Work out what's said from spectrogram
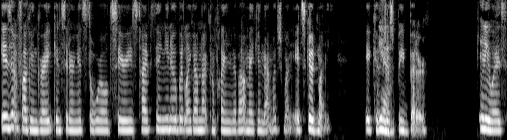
isn't fucking great considering it's the World Series type thing, you know, but like I'm not complaining about making that much money. It's good money. It could Yeah. just be better. Anyways,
